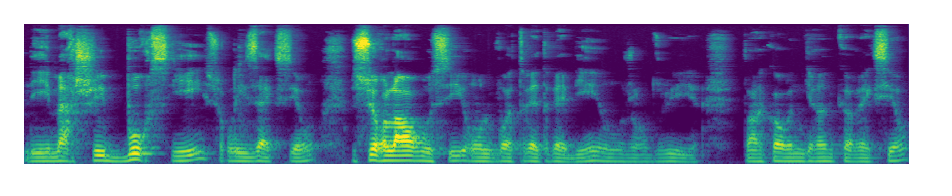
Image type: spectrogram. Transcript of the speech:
les marchés boursiers, sur les actions, sur l'or aussi, on le voit très très bien aujourd'hui, c'est encore une grande correction.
